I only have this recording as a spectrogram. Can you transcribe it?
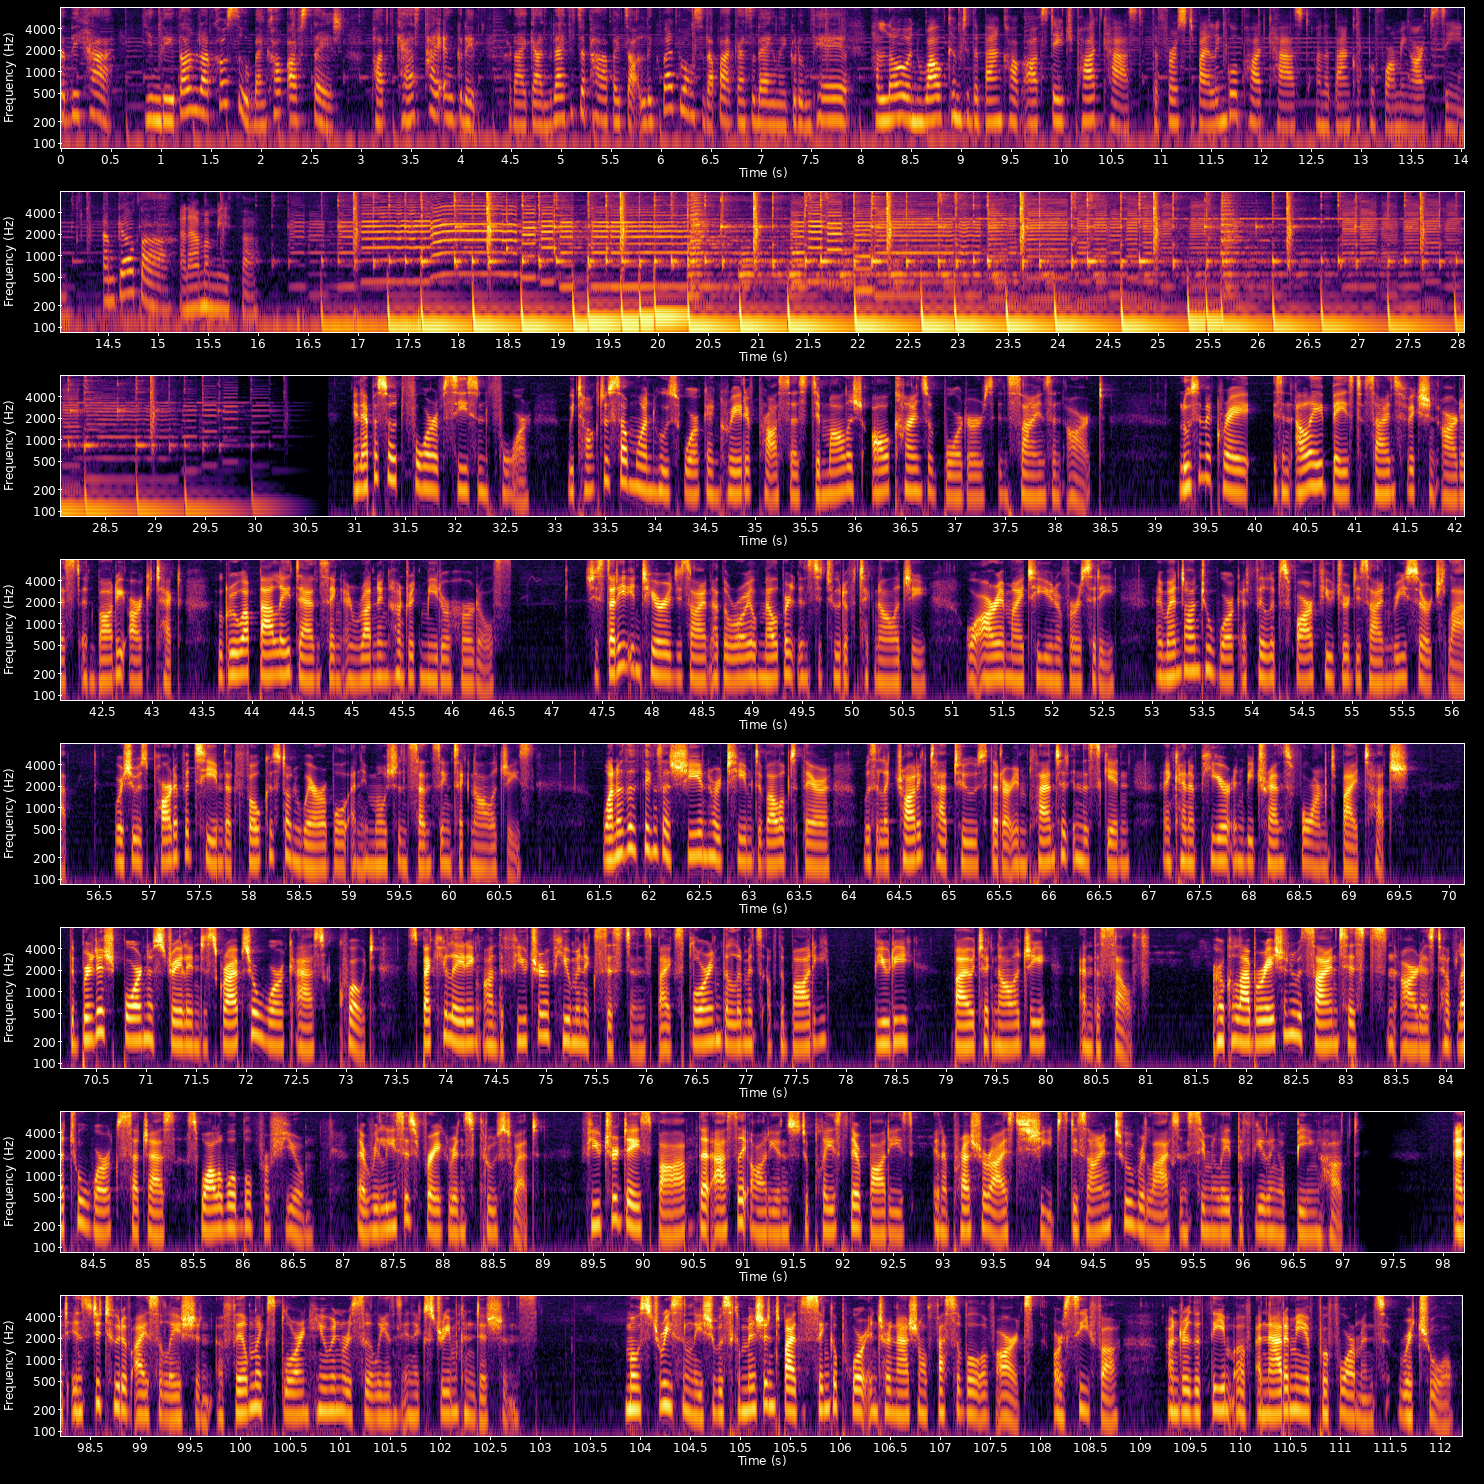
วัสดีค่ะ ยินดีต้อนรับเข้าสู่ Bangkok Off Stage พอดแคสต์ไทยอังกฤษ รายการแรกที่จะพาไปเจาะลึกแวดวงศิลปะการแสดงในกรุงเทพ Hello and welcome to the Bangkok Offstage podcast, the first bilingual podcast on the Bangkok performing arts scene. แอมแก้วตา And I'm Amitha. In episode 4 of season 4, we talk to someone whose work and creative process demolish all kinds of borders in science and art. Lucy McRae is an LA based science fiction artist and body architect who grew up ballet dancing and running 100 meter hurdles. She studied interior design at the Royal Melbourne Institute of Technology, or RMIT University, and went on to work at Philips Far Future Design Research Lab, where she was part of a team that focused on wearable and emotion sensing technologies. One of the things that she and her team developed there was electronic tattoos that are implanted in the skin and can appear and be transformed by touch. The British born Australian describes her work as, quote, speculating on the future of human existence by exploring the limits of the body, beauty, biotechnology, and the self. Her collaboration with scientists and artists have led to works such as Swallowable Perfume, that releases fragrance through sweat, Future Day Spa, that asks the audience to place their bodies in a pressurized sheet designed to relax and simulate the feeling of being hugged, and Institute of Isolation, a film exploring human resilience in extreme conditions. Most recently, she was commissioned by the Singapore International Festival of Arts, or SIFA, under the theme of Anatomy of Performance Ritual.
